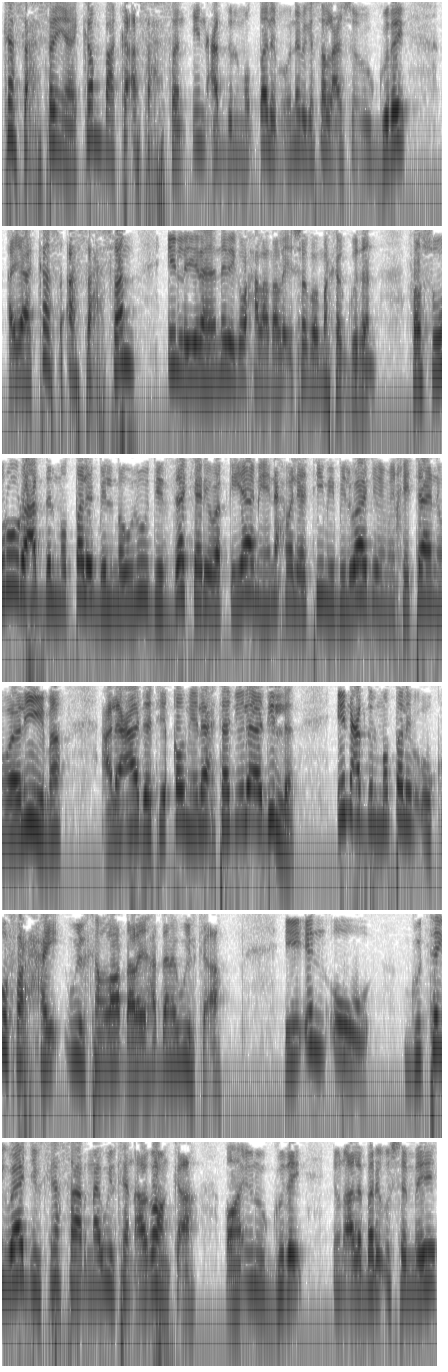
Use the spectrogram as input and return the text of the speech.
ka saxsan yahay kan baa ka asaxsan in cabdulmuطalib uu nebiga sal ly slm uu guday ayaa ka asaxsan in la yidhahdo nebiga waxaa la dhalay isagoo marka gudan fasuruuru cabdilmuطalib bilmawluudi الذakri wa qiyaamihi naxو اlyatiimi biاlwaajibi min khitaani walima calى caadati qowmihi la yaxtaaju ila adila in cabdulmuطalib uu ku farxay wiilkan loo dhalay haddana wiilka ah iyo in uu gutay waajibka ka saarnaa wiilkan agoonka ah oo ah inuu guday inuu allabari u sameeyey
